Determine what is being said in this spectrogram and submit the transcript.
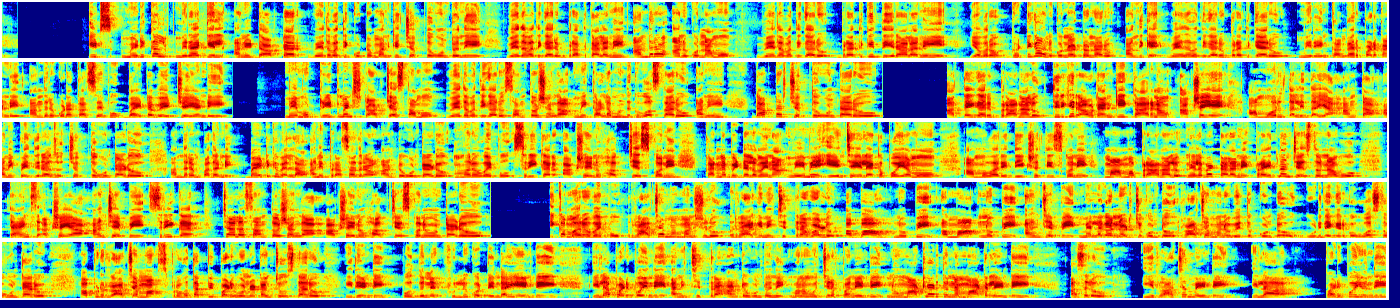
ఇట్స్ మెడికల్ మిరాకిల్ అని డాక్టర్ వేదవతి కుటుంబానికి చెప్తూ ఉంటుంది. వేదవతి గారు బ్రతకాలని అందరం అనుకున్నాము. వేదవతి గారు బ్రతికి తీరాలని ఎవరో గట్టిగా అనుకున్నట్టున్నారు. అందుకే వేదవతి గారు బ్రతికారు. మీరేం కంగారు పడకండి. అందరూ కూడా కాసేపు బయట వెయిట్ చేయండి. మేము ట్రీట్మెంట్ స్టార్ట్ చేస్తాము. వేదవతి గారు సంతోషంగా మీ కళ్ళ ముందుకు వస్తారు అని డాక్టర్ చెప్తూ ఉంటారు. అత్తయ్య గారి ప్రాణాలు తిరిగి రావడానికి కారణం అక్షయే. అమ్మోరు తల్లి దయ అంతా అని పెద్దిరాజు చెప్తూ ఉంటాడు. అందరం పదండి బయటికి వెళ్దాం అని ప్రసాదరావు అంటూ ఉంటాడు. మరోవైపు శ్రీకర్ అక్షయ్ను హక్ చేసుకొని కన్న బిడ్డలమైన మేమే ఏం చేయలేకపోయాము. అమ్మవారి దీక్ష తీసుకొని మా అమ్మ ప్రాణాలు నిలబెట్టాలని ప్రయత్నం చేస్తున్నావు. థ్యాంక్స్ అక్షయ అని చెప్పి శ్రీకర్ చాలా సంతోషంగా అక్షయ్ను హక్ చేసుకొని ఉంటాడు. ఇక మరోవైపు రాచమ్మ మనుషులు రాగిని చిత్ర వాళ్ళు అబ్బా నొప్పి అమ్మా నొప్పి అని చెప్పి మెల్లగా నడుచుకుంటూ రాచమ్మను వెతుక్కుంటూ గుడి దగ్గరకు వస్తూ ఉంటారు. అప్పుడు రాచమ్మ స్పృహ తప్పి పడి ఉండటం చూస్తారు. ఇదేంటి పొద్దున్నే ఫుల్లు కొట్టిందా ఏంటి? ఇలా పడిపోయింది అని చిత్ర అంటూ ఉంటుంది. మనం వచ్చిన పనేంటి? నువ్వు మాట్లాడుతున్న మాటలేంటి? అసలు ఈ రాచమ్మ ఏంటి? ఇలా పడిపోయింది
